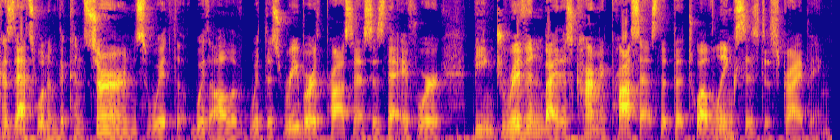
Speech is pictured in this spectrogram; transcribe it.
because that's one of the concerns with with all of with this rebirth process is that if we're being driven by this karmic process that the 12 links is describing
